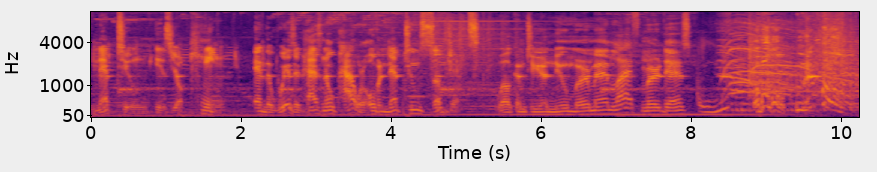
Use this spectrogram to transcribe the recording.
Neptune is your king. And the wizard has no power over Neptune's subjects. Welcome to your new merman life, Merdez. Oh!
